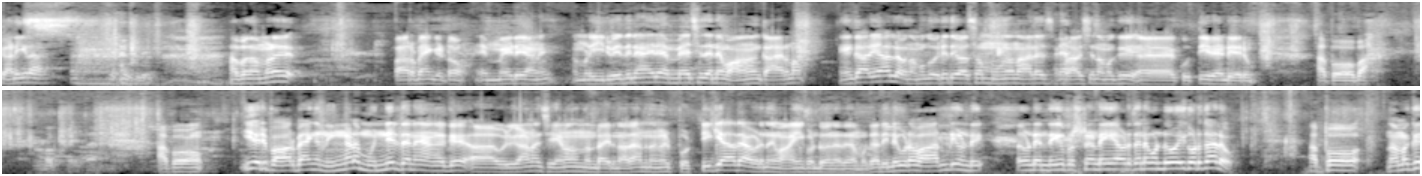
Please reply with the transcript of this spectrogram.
കാണിക്കടാ. അപ്പോൾ നമ്മൾ പവർ ബാങ്ക് കേട്ടോ എം ഐ ഡി ആണ്. നമ്മൾ ഇരുപതിനായിരം എം എച്ച് തന്നെ വാങ്ങാൻ കാരണം നിങ്ങൾക്ക് അറിയാമല്ലോ നമുക്ക് ഒരു ദിവസം മൂന്നോ നാലോ പ്രാവശ്യം നമുക്ക് കുത്തിയിടേണ്ടി വരും. അപ്പോൾ ബാ. അപ്പോൾ ഈ ഒരു പവർ ബാങ്ക് നിങ്ങളുടെ മുന്നിൽ തന്നെ ഞങ്ങൾക്ക് ഉദ്ഘാടനം ചെയ്യണമെന്നുണ്ടായിരുന്നു. അതാണ് നിങ്ങൾ പൊട്ടിക്കാതെ അവിടെ നിന്ന് വാങ്ങിക്കൊണ്ടുവന്നത്. നമുക്ക് അതിന്റെ കൂടെ വാറണ്ടി ഉണ്ട്. അതുകൊണ്ട് എന്തെങ്കിലും പ്രശ്നം ഉണ്ടെങ്കിൽ അവിടെ തന്നെ കൊണ്ടുപോയി കൊടുക്കാമല്ലോ അപ്പോൾ നമുക്ക്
